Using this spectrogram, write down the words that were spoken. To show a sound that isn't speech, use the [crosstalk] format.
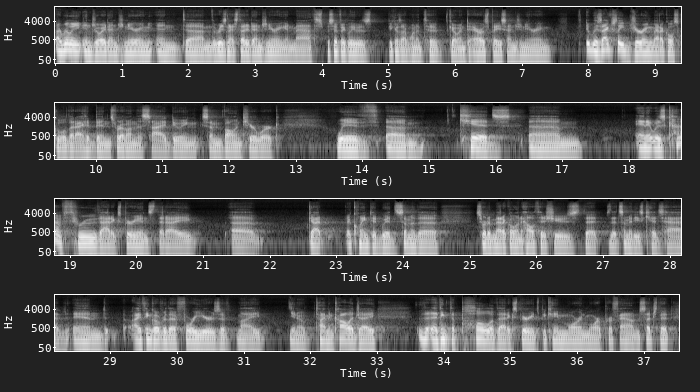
I really enjoyed engineering, and um, the reason I studied engineering and math specifically was because I wanted to go into aerospace engineering. It was actually during medical school that I had been sort of on the side doing some volunteer work with um, kids. Um, and it was kind of through that experience that I uh, got acquainted with some of the sort of medical and health issues that that some of these kids had. And I think over the four years of my you know time in college, I I think the pull of that experience became more and more profound, such that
